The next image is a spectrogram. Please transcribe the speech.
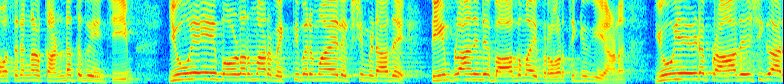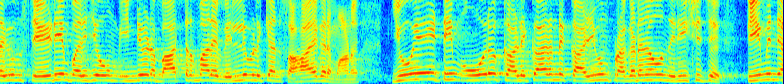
അവസരങ്ങൾ കണ്ടെത്തുകയും ചെയ്യും. യു എ ബൗളർമാർ വ്യക്തിപരമായ ലക്ഷ്യമിടാതെ ടീം പ്ലാനിന്റെ ഭാഗമായി പ്രവർത്തിക്കുകയാണ്. യു എയുടെ പ്രാദേശിക അറിവും സ്റ്റേഡിയം പരിചയവും ഇന്ത്യയുടെ ബാറ്റർമാരെ വെല്ലുവിളിക്കാൻ സഹായകരമാണ്. യു എ ടീം ഓരോ കളിക്കാരന്റെ കഴിവും പ്രകടനവും നിരീക്ഷിച്ച് ടീമിന്റെ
